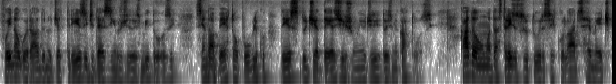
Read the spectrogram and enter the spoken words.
Foi inaugurado no dia 13 de dezembro de 2012, sendo aberto ao público desde o dia 10 de junho de 2014. Cada uma das três estruturas circulares remete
